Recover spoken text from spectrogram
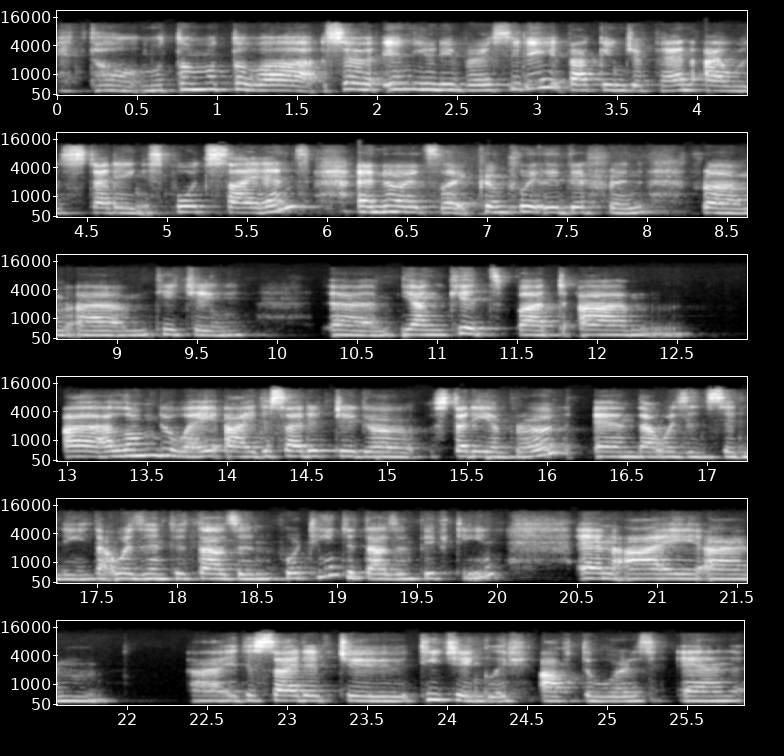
えっと、もともとは、so in university back in Japan, I was studying sports science. I know it's like completely different from um, teaching um, young kids, but um, uh, along the way, I decided to go study abroad, and that was in Sydney. That was in 2014, 2015, and I um, I decided to teach English afterwards. And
